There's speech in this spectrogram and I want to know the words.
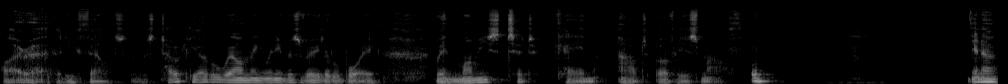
horror that he felt that was totally overwhelming when he was a very little boy when mommy's tit came out of his mouth. Oh. You know,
